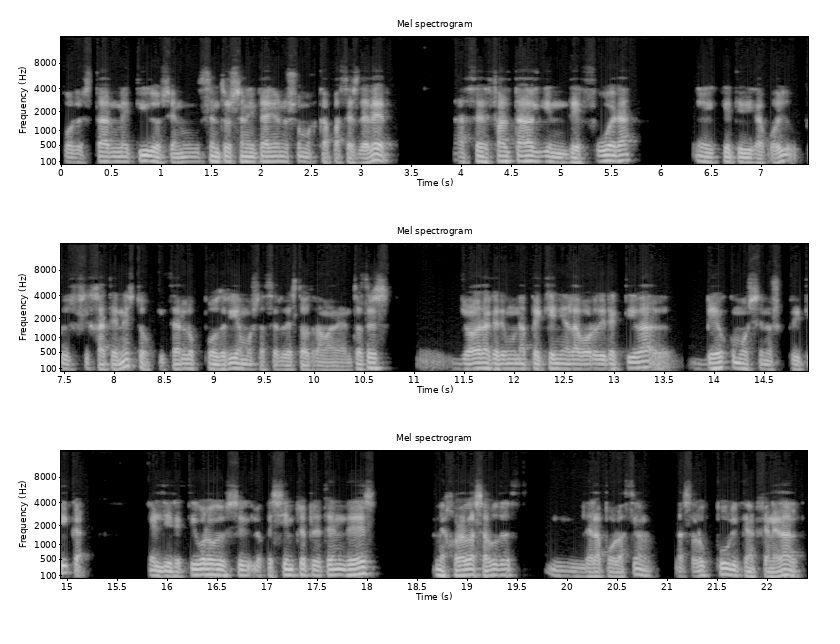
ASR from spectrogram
por estar metidos en un centro sanitario, no somos capaces de ver. Hace falta alguien de fuera eh, que te diga, pues fíjate en esto, quizás lo podríamos hacer de esta otra manera. Entonces, yo ahora que tengo una pequeña labor directiva, veo cómo se nos critica. El directivo lo que, lo que siempre pretende es mejorar la salud Mm, de la población, la salud pública en general.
